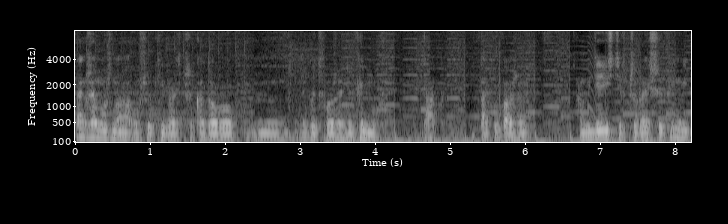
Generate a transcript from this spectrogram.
Także można oszukiwać przykładowo mm, w wytworzeniu filmów. Tak, tak uważam. Widzieliście wczorajszy filmik.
